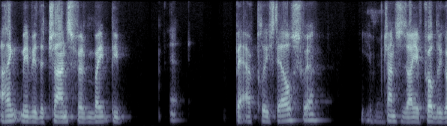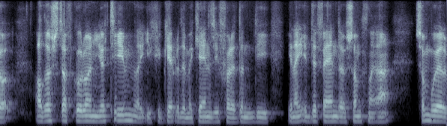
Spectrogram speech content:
I think maybe the transfer might be better placed elsewhere. Mm-hmm. Chances are you've probably got other stuff going on in your team, like you could get rid of McKenzie for a Dundee United defender or something like that. Somewhere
